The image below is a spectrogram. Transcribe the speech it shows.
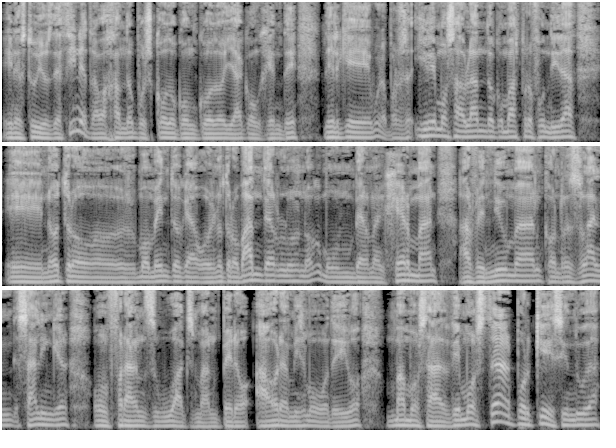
en estudios de cine, trabajando pues codo con codo ya con gente del que, bueno, pues iremos hablando con más profundidad en otro momento que hago, en otro Vanderlust, ¿no? Como un Bernard Herrmann, Alfred Newman, Conrad Salinger o Franz Waxman. Pero ahora mismo, como te digo, vamos a demostrar por qué, sin duda,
